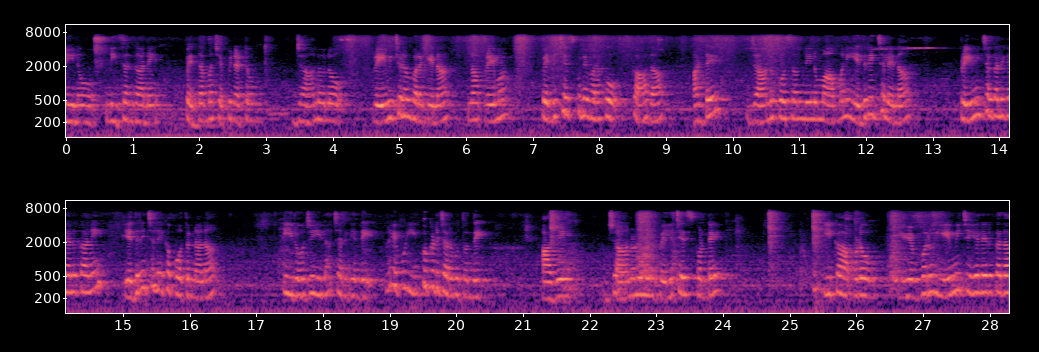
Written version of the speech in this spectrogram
నేను నిజంగానే పెద్దమ్మ చెప్పినట్టు జానును ప్రేమించడం వరకేనా? నా ప్రేమ పెళ్ళి చేసుకునే వరకు కాదా? అంటే జాను కోసం నేను మా అమ్మని ఎదిరించలేనా? ప్రేమించగలిగాను కానీ ఎదిరించలేకపోతున్నానా? ఈరోజు ఇలా జరిగింది రేపు ఇంకొకటి జరుగుతుంది. అదే జానుని నేను పెళ్ళి చేసుకుంటే ఇక అప్పుడు ఎవ్వరూ ఏమీ చేయలేరు కదా?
